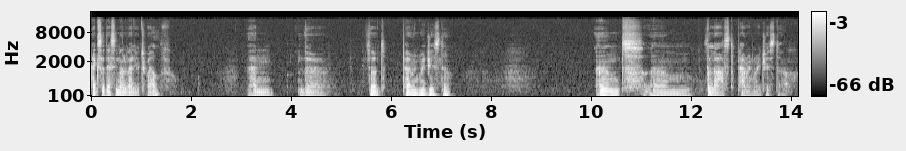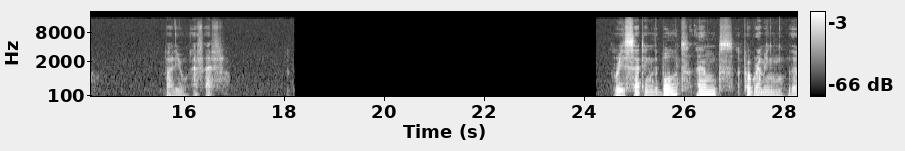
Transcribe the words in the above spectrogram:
hexadecimal value 12. Then the third pairing register and um, the last pairing register value FF. Resetting the board and programming the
